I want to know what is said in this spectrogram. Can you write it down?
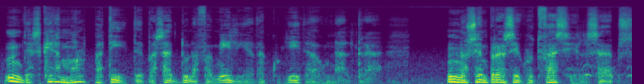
Des que era molt petit he passat d'una família d'acollida a una altra. No sempre ha sigut fàcil, saps?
